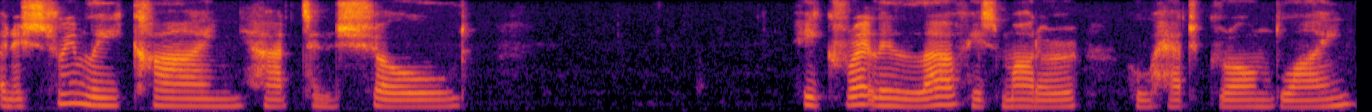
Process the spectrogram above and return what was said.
an extremely kind-hearted soul. He greatly loved his mother, who had grown blind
